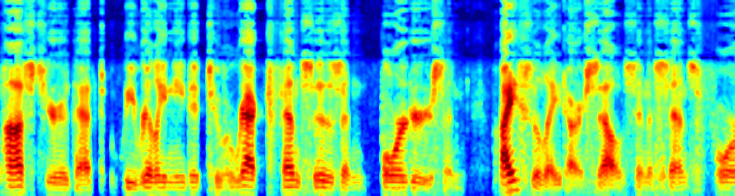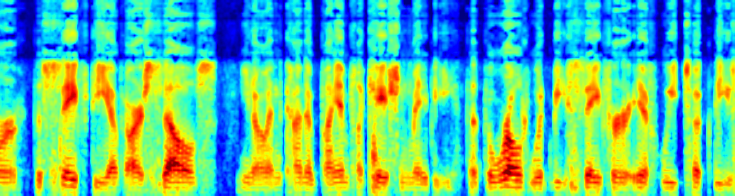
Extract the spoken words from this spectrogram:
posture that we really needed to erect fences and borders and isolate ourselves in a sense for the safety of ourselves, you know, and kind of by implication maybe that the world would be safer if we took these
